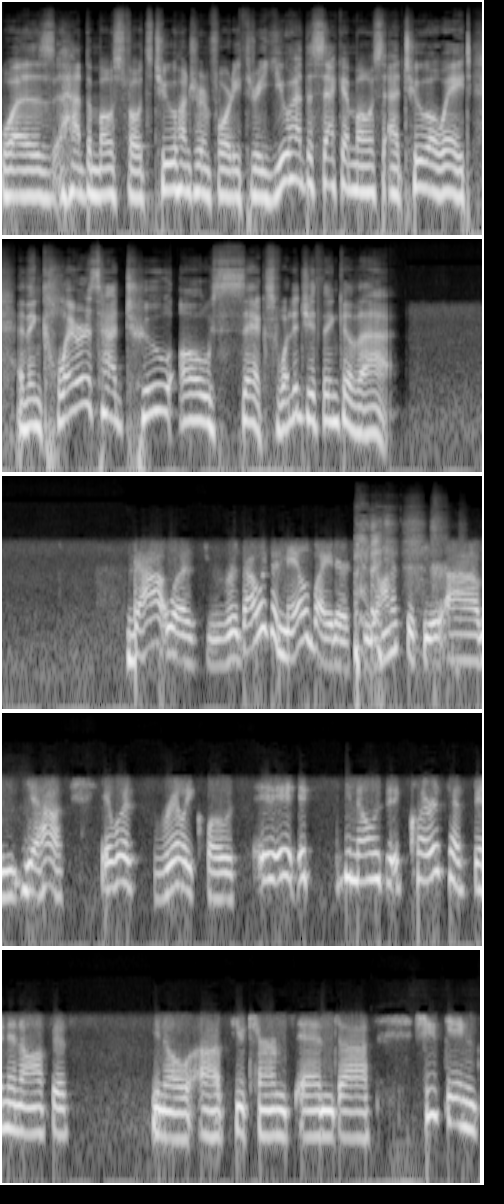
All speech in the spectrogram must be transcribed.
was had the most votes, 243. You had the second most at 208, and then Claris had 206. What did you think of that? That was that was a nail biter, to be honest with you. Um, yeah, it was really close. It, it, it you know, Claris has been in office, you know, a few terms, and uh, she's gained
